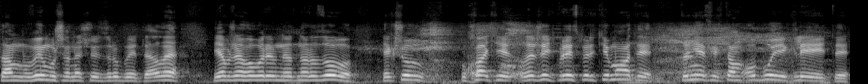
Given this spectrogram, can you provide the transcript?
Там вимушене щось зробити. Але я вже говорив неодноразово, якщо у хаті лежить при смерті мати, то нефіг там обої клеїти.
